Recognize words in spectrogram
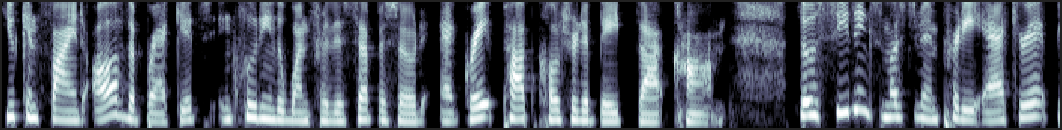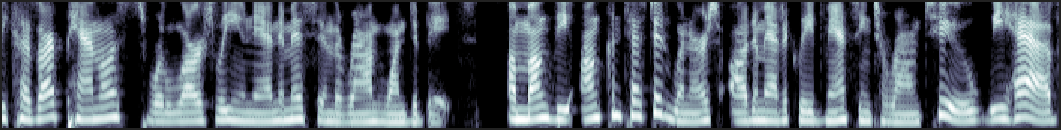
You can find all of the brackets, including the one for this episode, at greatpopculturedebate.com. Those seedings must have been pretty accurate because our panelists were largely unanimous in the round one debates. Among the uncontested winners automatically advancing to round two, we have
